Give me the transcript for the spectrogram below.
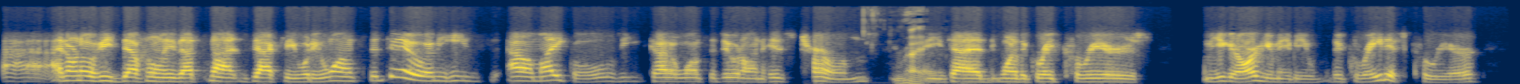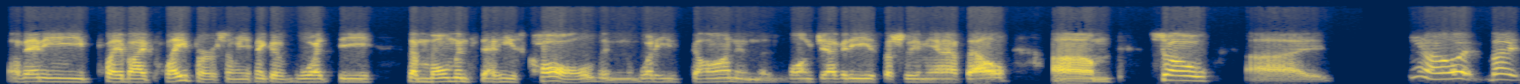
I don't know if he definitely. That's not exactly what he wants to do. I mean, he's Al Michaels. He kind of wants to do it on his terms. Right. And he's had one of the great careers. I mean, you could argue maybe the greatest career of any play-by-play person when you think of what the the moments that he's called and what he's done and the longevity, especially in the NFL. Um, so, uh, you know, but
